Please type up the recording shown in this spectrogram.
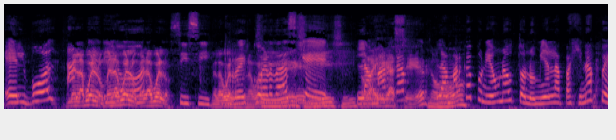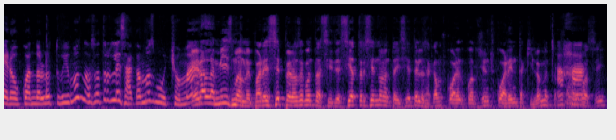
el Volt Me la vuelo, me la vuelo, me la vuelo. Sí, sí. Me la vuelo, me la vuelo. ¿Recuerdas Sí, que sí, sí. la ¿No va a ir a marca? No. la marca ponía una autonomía en la página, pero cuando lo tuvimos nosotros le sacamos mucho más. Era la misma, me parece, pero haz de cuenta, si decía 397, le sacamos 40 440 kilómetros, algo así.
